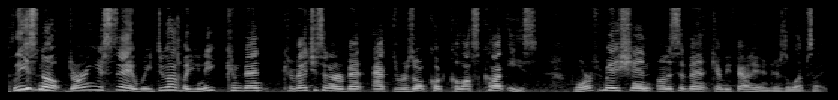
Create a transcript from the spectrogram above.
Please note, during your stay, we do have a unique conven- convention center event at the resort called Colossal Con East. For more information on this event can be found here, and there's a website.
